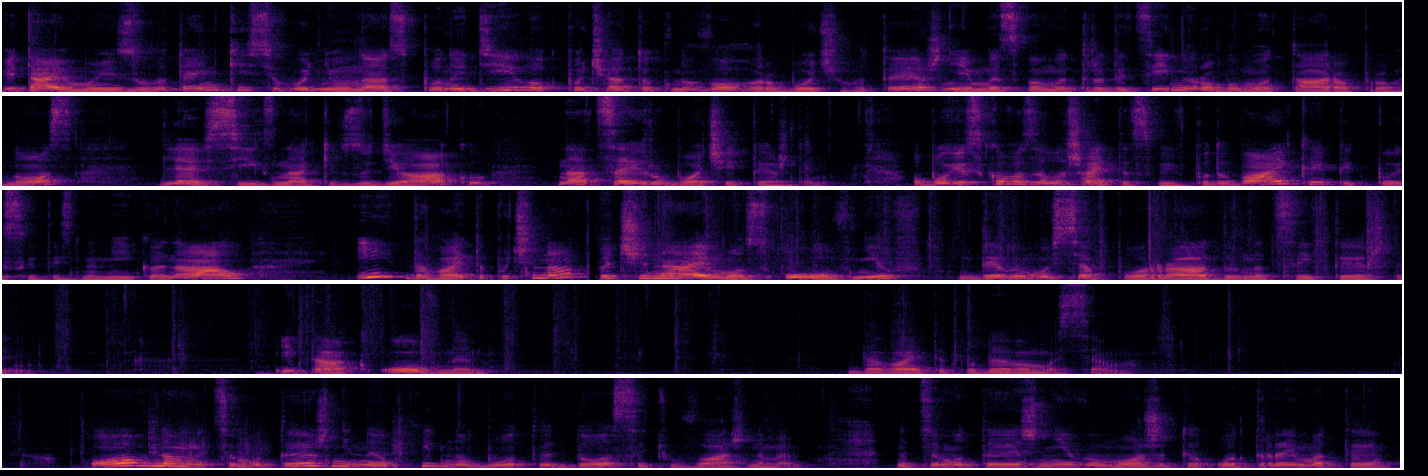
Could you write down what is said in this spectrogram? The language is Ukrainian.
Вітаю, мої золотенькі! Сьогодні у нас понеділок, початок нового робочого тижня, і ми з вами традиційно робимо таро-прогноз для всіх знаків зодіаку на цей робочий тиждень. Обов'язково залишайте свої вподобайки, підписуйтесь на мій канал. І давайте починати. Починаємо з овнів, дивимося пораду на цей тиждень. І так, овни. Давайте подивимося. Овнам на цьому тижні необхідно бути досить уважними. На цьому тижні ви можете отримати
